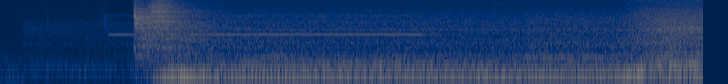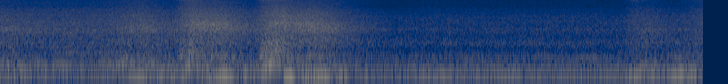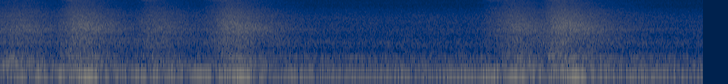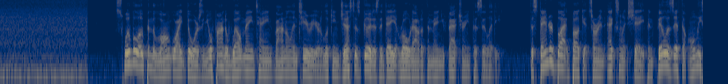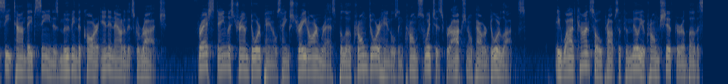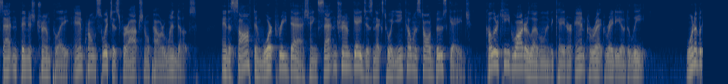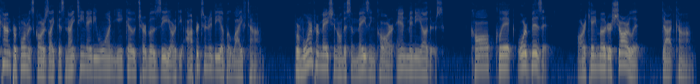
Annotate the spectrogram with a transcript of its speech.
Swivel open the long white doors and you'll find a well maintained vinyl interior looking just as good as the day it rolled out of the manufacturing facility. The standard black buckets are in excellent shape and feel as if the only seat time they've seen is moving the car in and out of its garage. Fresh stainless trim door panels hang straight armrests below chrome door handles and chrome switches for optional power door locks. A wide console props a familiar chrome shifter above a satin finished trim plate and chrome switches for optional power windows and a soft and warp-free dash hangs satin-trimmed gauges next to a Yenko installed boost gauge, color-keyed water level indicator, and correct radio delete. One-of-a-kind performance cars like this 1981 Yenko Turbo Z are the opportunity of a lifetime. For more information on this amazing car and many others, call, click, or visit rkmotorscharlotte.com.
